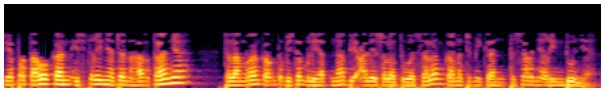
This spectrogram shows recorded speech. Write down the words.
dia pertaruhkan istrinya dan hartanya dalam rangka untuk bisa melihat Nabi alaihi wasallam karena demikian besarnya rindunya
